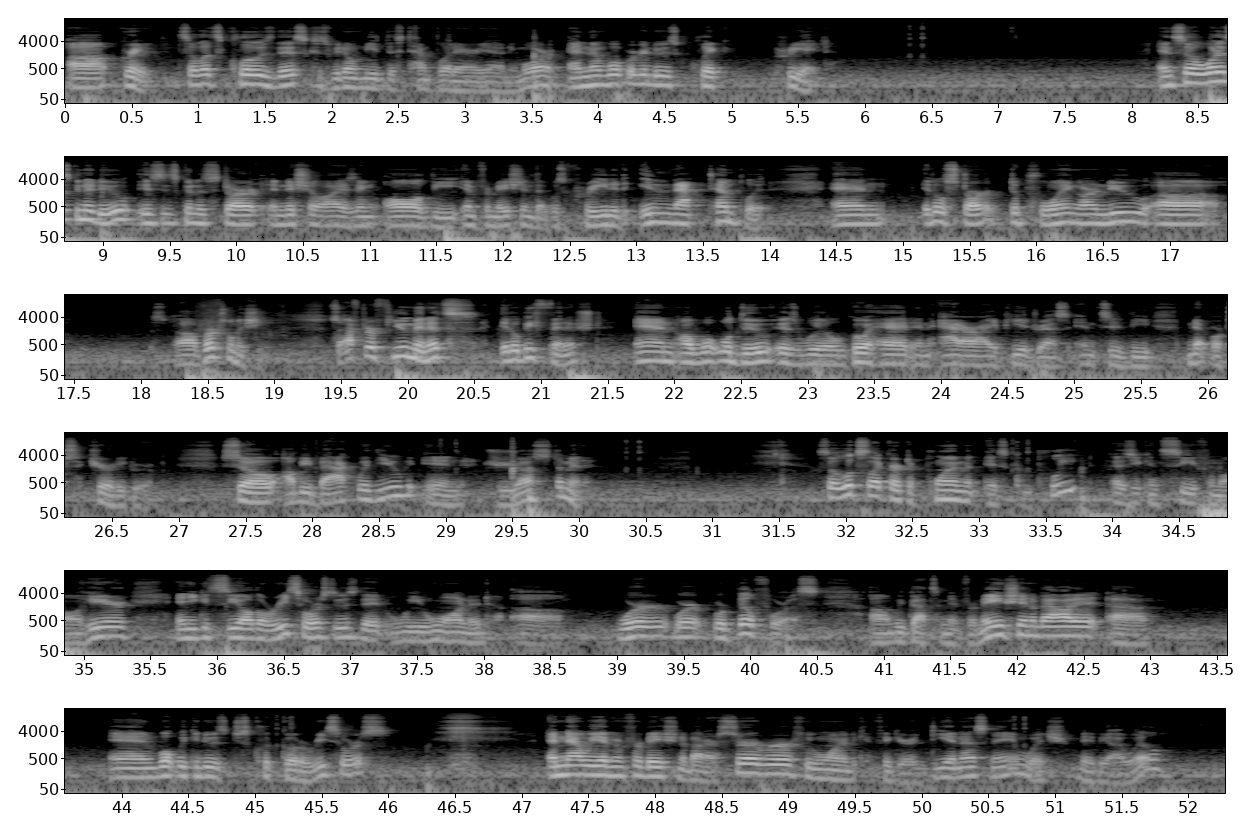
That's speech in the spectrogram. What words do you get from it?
Uh, great. So let's close this because we don't need this template area anymore. And then what we're going to do is click Create. And so what it's going to do is it's going to start initializing all the information that was created in that template. And it'll start deploying our new uh, uh, virtual machine. So after a few minutes, it'll be finished and uh, what we'll do is we'll go ahead and add our IP address into the network security group. So I'll be back with you in just a minute. So it looks like our deployment is complete, as you can see from all here, and you can see all the resources that we wanted uh, were, were, were built for us. Uh, we've got some information about it, uh, and what we can do is just click go to resource, and now we have information about our server. If we wanted to configure a DNS name, which maybe I will,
